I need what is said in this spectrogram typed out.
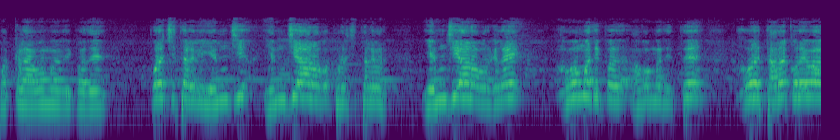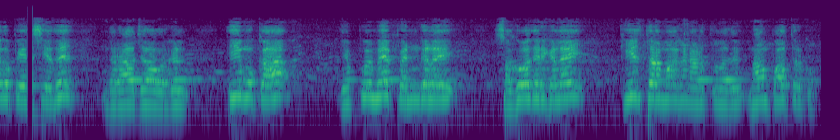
மக்களை அவமதிப்பது. புரட்சி தலைவி எம்ஜி எம்ஜிஆர் புரட்சி தலைவர் எம்ஜிஆர் அவர்களை அவமதிப்ப அவமதித்து அவரை தரக்குறைவாக பேசியது இந்த ராஜா அவர்கள். திமுக எப்பவுமே பெண்களை சகோதரிகளை கீழ்த்தரமாக நடத்துவது நாம் பார்த்திருக்கோம்.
